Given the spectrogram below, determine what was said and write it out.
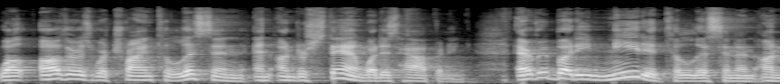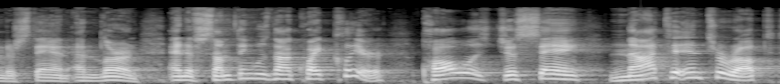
while others were trying to listen and understand what is happening. Everybody needed to listen and understand and learn. And if something was not quite clear, Paul was just saying not to interrupt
